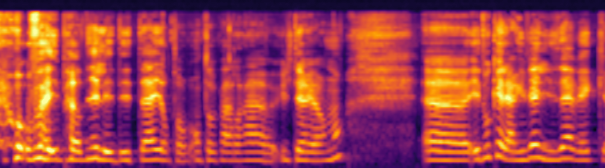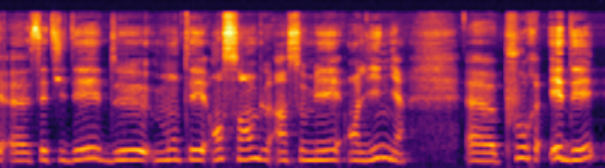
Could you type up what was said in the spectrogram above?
on va épargner les détails, on t'en parlera ultérieurement. et donc elle est arrivée, Alizé, avec cette idée de monter ensemble un sommet en ligne pour aider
